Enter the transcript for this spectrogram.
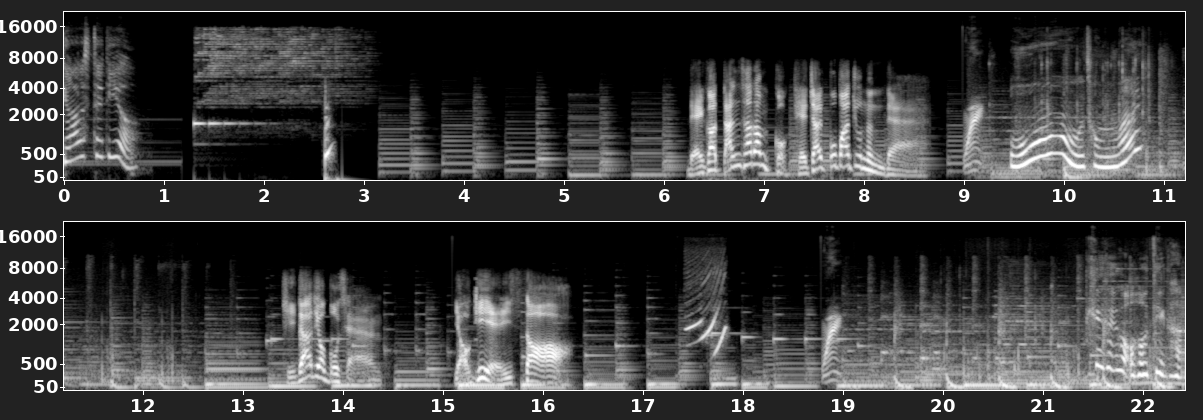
경 스튜디오. 내가 딴 사람 거 개 잘 뽑아주는데. 오, 정말? 기다려보셈. 여기에 있어. 그거 어디가?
